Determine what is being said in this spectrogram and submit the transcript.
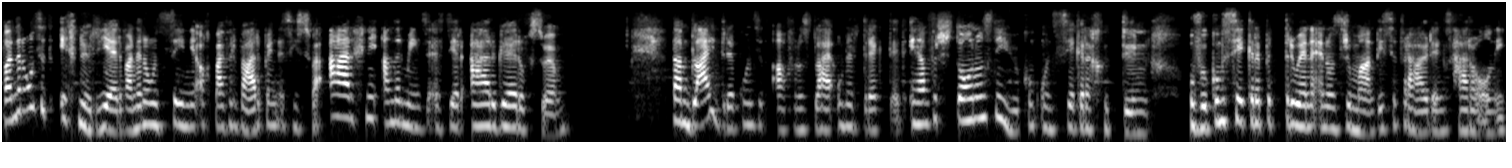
Wanneer ons dit ignoreer, wanneer ons sê nee ag my verwerping is nie so erg nie, ander mense is deur erger of so, dan bly druk ons dit af en ons bly onderdruk dit en dan verstaan ons nie hoekom ons sekere goed doen of hoekom sekere patrone in ons romantiese verhoudings herhaal nie.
